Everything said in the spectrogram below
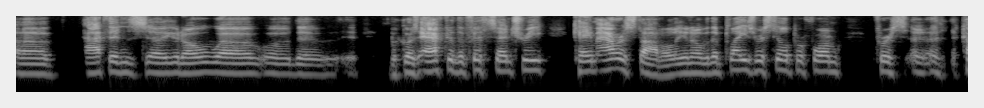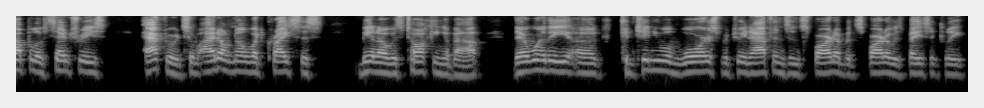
Uh, Athens, uh, you know, uh, uh, the because after the fifth century came Aristotle, you know, the plays were still performed for a, a couple of centuries afterwards. So I don't know what crisis Milo was talking about. There were the uh, continual wars between Athens and Sparta, but Sparta was basically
